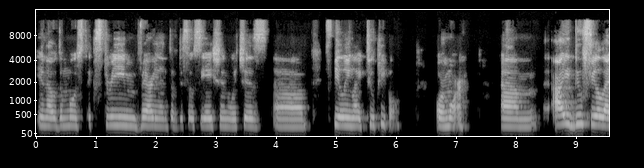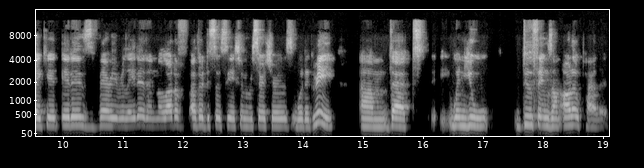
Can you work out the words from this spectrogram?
you know the most extreme variant of dissociation which is uh, feeling like two people or more. Um, i do feel like it, it is very related and a lot of other dissociation researchers would agree um, that when you do things on autopilot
